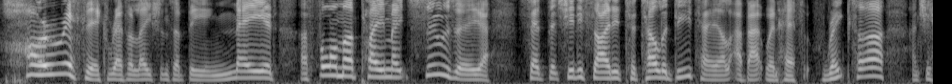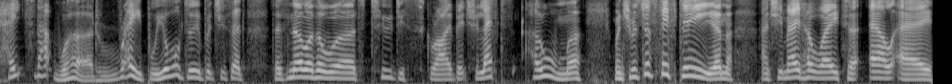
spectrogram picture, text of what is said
horrific revelations are being made. A former playmate, Susie, said that she decided to tell the detail about when Hef raped her, and she hates that word, rape. We all do, but she said there's no other word to describe it. She left home when she was just 15, and she made her way to LA.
